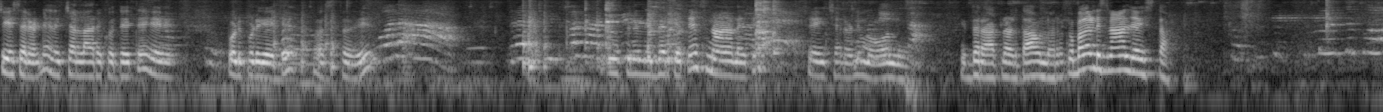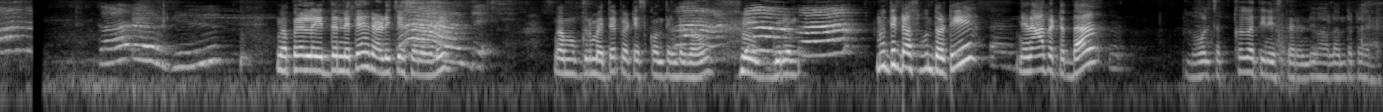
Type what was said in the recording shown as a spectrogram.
చేశానండి అది చల్లారే కొద్ది అయితే పొడి పొడిగా అయితే వస్తుంది. పిల్లలు ఇద్దరికి అయితే స్నానాలు అయితే చేయించారండి మా వాళ్ళు ఇద్దరు ఆటలాడుతూ ఉన్నారు. బదండి పదండి స్నానాలు చేయిస్తా. ఇంకా పిల్లలు ఇద్దరిని అయితే రెడీ చేశానండి ఇంకా ముగ్గురం అయితే పెట్టేసుకొని తింటున్నాం. ముగ్గురం. నువ్వు తింటా స్పూన్ తోటి? నేను ఆ పెట్టద్దా? వాళ్ళు చక్కగా తినేస్తారండి వాళ్ళంతటా వాళ్ళు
